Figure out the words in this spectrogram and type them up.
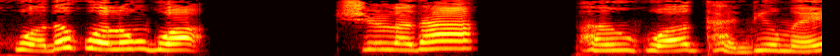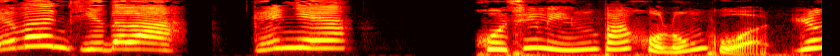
火的火龙果。吃了它。喷火肯定没问题的啦！给你，火精灵把火龙果扔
